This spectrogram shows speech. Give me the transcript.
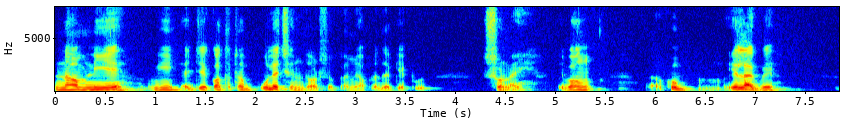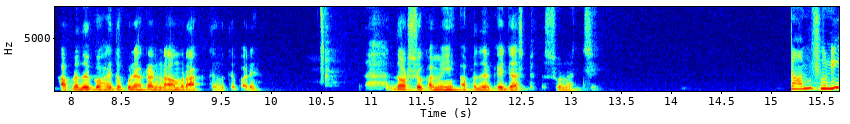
নাম নিয়ে উনি যে কথাটা বলেছেন দর্শক, আমি আপনাদেরকে একটু শোনাই এবং খুব এ লাগবে আপনাদেরকে হয়তো কোনো একটা নাম রাখতে হতে পারে। দর্শক আমি আপনাদেরকে জাস্ট শোনাচ্ছি। নাম শুনি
